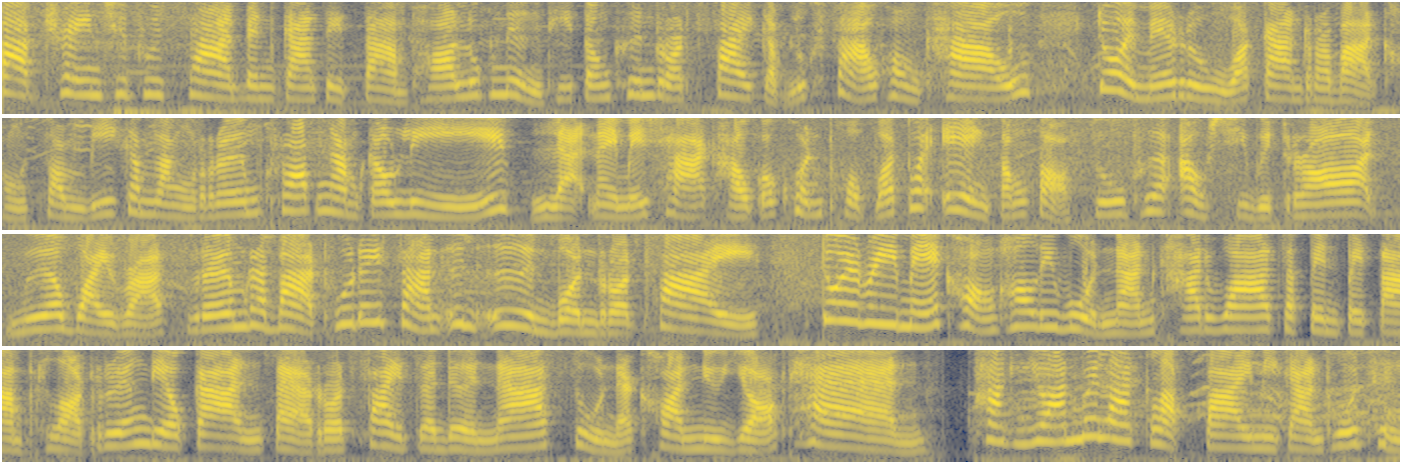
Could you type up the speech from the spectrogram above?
บับ Train to Busan เป็นการติดตามพ่อลูกหนึ่งที่ต้องขึ้นรถไฟกับลูกสาวของเขา โดยไม่รู้ว่าการระบาดของซอมบี้กำลังเริ่มครอบงำเกาหลี และในไม่ช้าเขาก็ค้นพบว่าตัวเองต้องต่อสู้เพื่อเอาชีวิตรอด เมื่อไวรัสเริ่มระบาดผู้โดยสารอื่น ๆ บนรถไฟ โดยรีเมคของฮอลลีวูดนั้นคาดว่าจะเป็นไปตามพล็อตเรื่องเดียวกัน แต่รถไฟจะเดินหน้าสู่นครนิวยอร์กแทน หากย้อนเวลากลับไปมีการพูดถึง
